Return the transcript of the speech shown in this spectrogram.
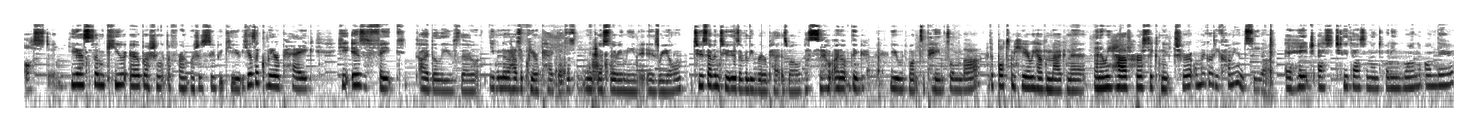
Austin. He has some cute airbrushing at the front, which is super cute. He has a clear peg. He is fake, I believe, though. Even though it has a clear peg, that doesn't necessarily mean it is real. 272 is a really rare pet as well, so I don't think you would want to paint on that. At the bottom here, we have Magnet, and then we have her signature. Oh my god, you can't even see that. A HS 2021 on there.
